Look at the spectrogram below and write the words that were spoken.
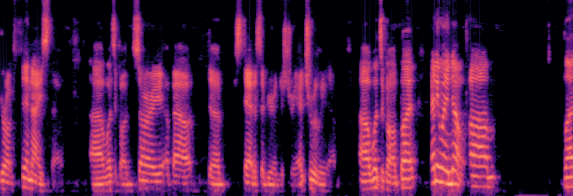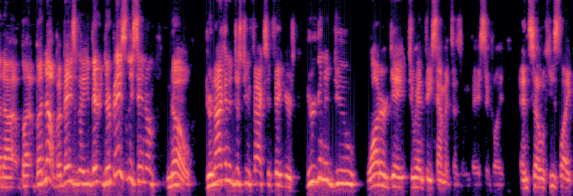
you're on thin ice though. Uh, what's it called? Sorry about the status of your industry. I truly am. Uh, what's it called? But anyway, no. Um, but uh, but but no. But basically, they're they're basically saying to him, no, you're not going to just do facts and figures. You're going to do Watergate to anti-Semitism, basically. And so he's like,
